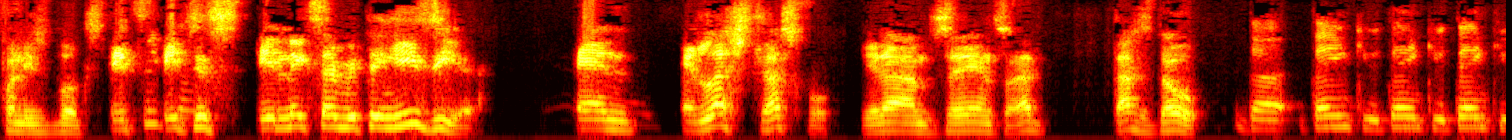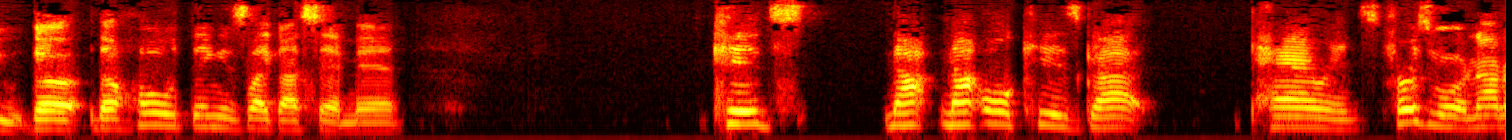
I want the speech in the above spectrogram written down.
from these books? It's, it just, it makes everything easier and, and less stressful. You know what I'm saying? So that, that's dope. the thank you, thank you, thank you. The the whole thing is like I said, man. Kids, not not all kids got parents. First of all, not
